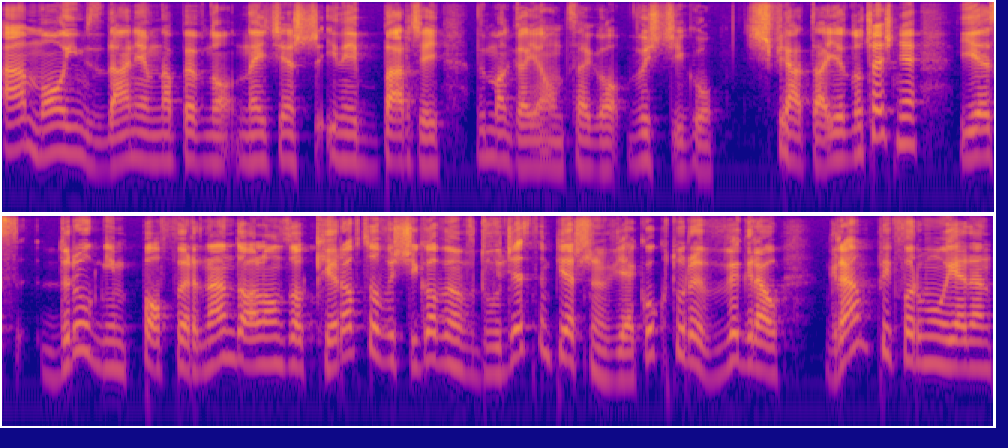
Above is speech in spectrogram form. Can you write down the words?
a moim zdaniem na pewno najcięższy i najbardziej wymagającego wyścigu świata. Jednocześnie jest drugim po Fernando Alonso kierowcą wyścigowym w XXI wieku, który wygrał Grand Prix Formuły 1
